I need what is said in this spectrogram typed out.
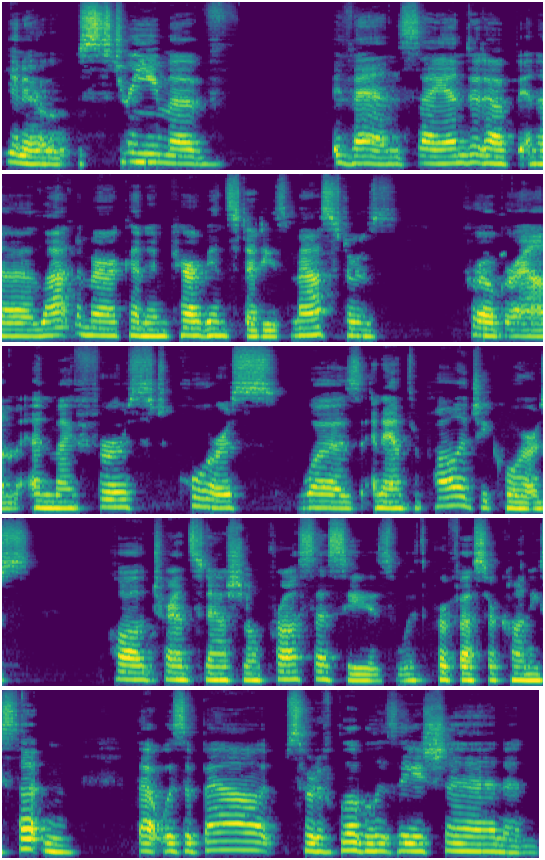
you know, stream of events, I ended up in a Latin American and Caribbean Studies master's program. And my first course was an anthropology course called Transnational Processes with Professor Connie Sutton that was about sort of globalization and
